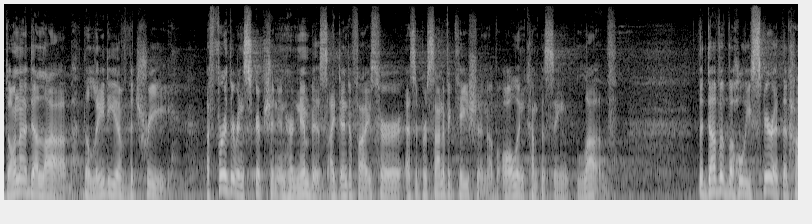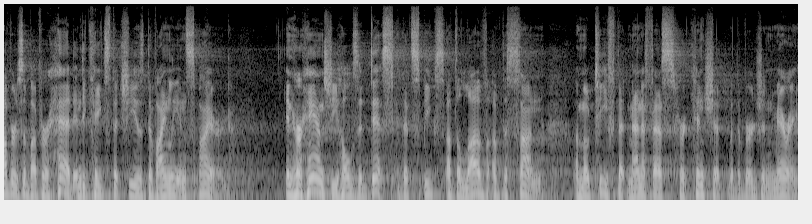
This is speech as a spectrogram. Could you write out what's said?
Donna de l'Arbre, the Lady of the Tree. A further inscription in her nimbus identifies her as a personification of all-encompassing love. The dove of the Holy Spirit that hovers above her head indicates that she is divinely inspired. In her hand, she holds a disc that speaks of the love of the Son, a motif that manifests her kinship with the Virgin Mary.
